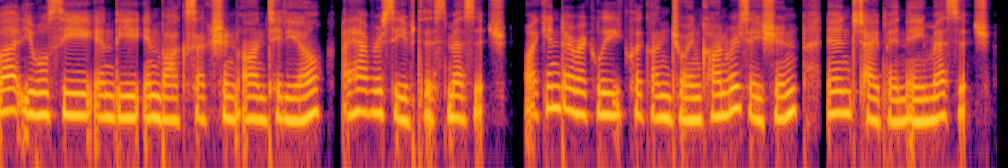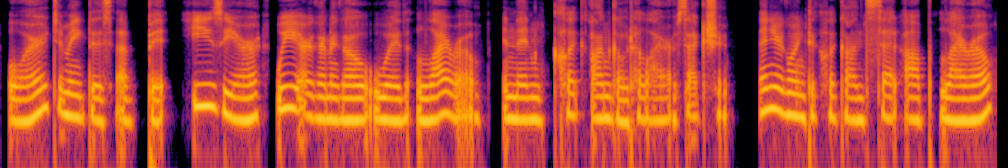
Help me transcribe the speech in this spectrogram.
But you will see in the inbox section on Tidio, I have received this message. I can directly click on join conversation and type in a message. Or to make this a bit easier, we are going to go with Lyro and then click on go to Lyro section. Then you're going to click on set up Lyro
